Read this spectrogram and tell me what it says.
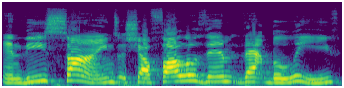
And these signs shall follow them that believe.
